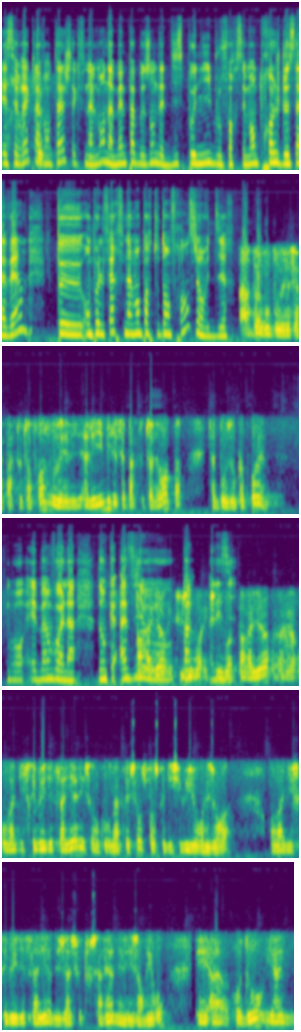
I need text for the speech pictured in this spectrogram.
Et c'est vrai que l'avantage, c'est que finalement, on n'a même pas besoin d'être disponible ou forcément proche de Saverne. Peut- on peut le faire finalement partout en France, j'ai envie de dire. Ah ben vous pouvez le faire partout en France, vous pouvez limite le faire partout en Europe, hein. ça ne pose aucun problème. Bon, et ben voilà. Donc, avis Par ailleurs, excusez-moi, excusez-moi, par ailleurs, euh, on va distribuer des flyers, ils sont en cours d'impression, je pense que d'ici huit jours on les aura. On va distribuer des flyers déjà sur tout Saverne et les environs. Et euh, au dos, il y a une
